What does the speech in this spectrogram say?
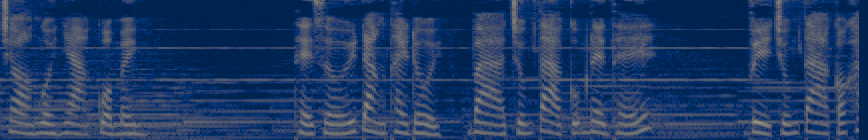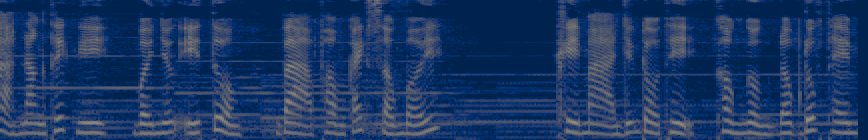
cho ngôi nhà của mình. Thế giới đang thay đổi và chúng ta cũng nên thế. Vì chúng ta có khả năng thích nghi với những ý tưởng và phong cách sống mới. Khi mà những đô thị không ngừng đông đúc thêm,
